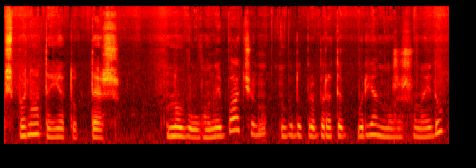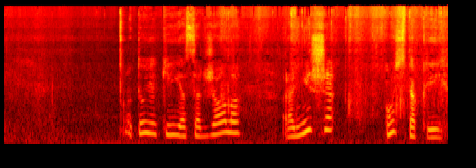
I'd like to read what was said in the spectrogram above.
Шпинати я тут теж нового не бачу. Ну, буду прибирати бур'ян, може, що знайду. А той, який я саджала раніше, ось такий.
